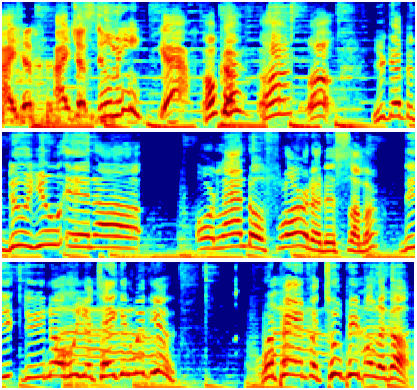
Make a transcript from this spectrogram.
I just I just do me. Yeah. Okay. All right. Well, you get to do you in uh, Orlando, Florida this summer. Do you, do you know who you're taking with you? We're paying for two people to go.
